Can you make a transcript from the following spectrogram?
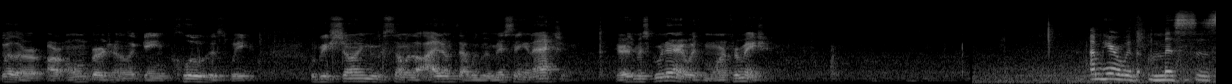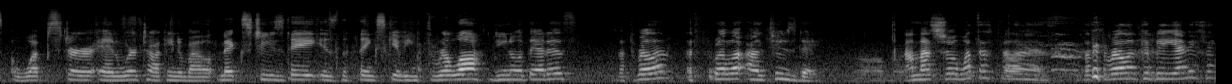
Thriller, our own version of the game Clue this week. We'll be showing you some of the items that we've been missing in action. Here's Ms. Guarneri with more information. I'm here with Mrs. Webster, and we're talking about next Tuesday is the Thanksgiving Thriller. Do you know what that is? The thriller? A Thriller on Tuesday. Um, I'm not sure what the thriller is. The thriller could be anything.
